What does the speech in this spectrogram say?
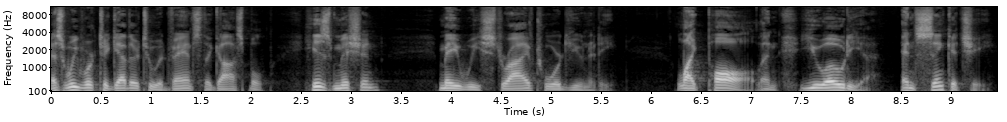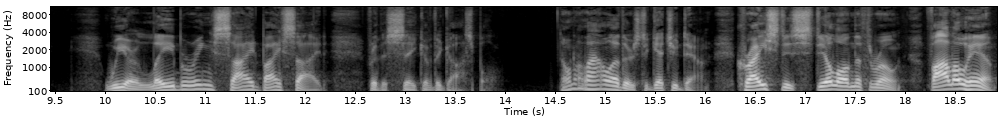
As we work together to advance the gospel, His mission, may we strive toward unity. Like Paul and Euodia and Syntyche, we are laboring side by side for the sake of the gospel. Don't allow others to get you down. Christ is still on the throne. Follow him.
